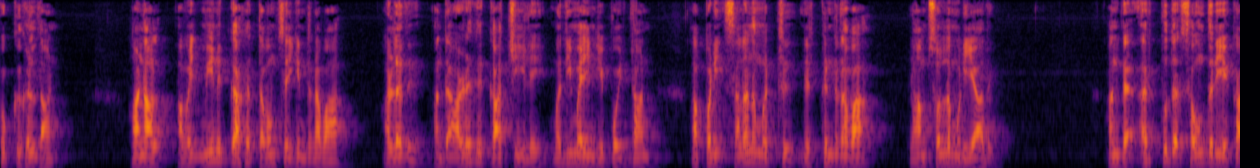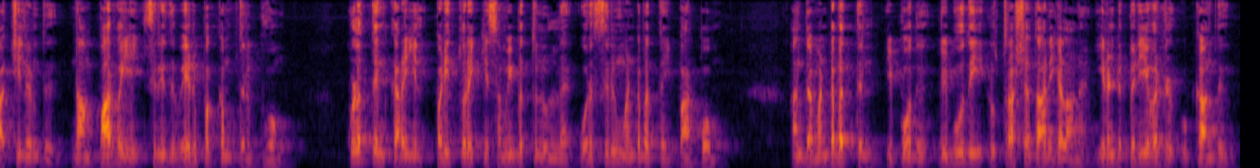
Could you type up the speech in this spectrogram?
கொக்குகள்தான். ஆனால் அவை மீனுக்காக தவம் செய்கின்றனவா? அல்லது அந்த அழகு காட்சியிலே மதிமயங்கி போய்த்தான் அப்படி சலனமற்று நிற்கின்றனவா? நாம் சொல்ல முடியாது. அந்த அற்புத சௌந்தரிய காட்சியிலிருந்து நாம் பார்வையை சிறிது வேறு பக்கம் திருப்புவோம். குளத்தின் கரையில் படித்துறைக்கு சமீபத்தில் உள்ள ஒரு சிறு மண்டபத்தை பார்ப்போம். அந்த மண்டபத்தில் இப்போது விபூதி ருத்ராஷதாரிகளான இரண்டு பெரியவர்கள் உட்கார்ந்து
